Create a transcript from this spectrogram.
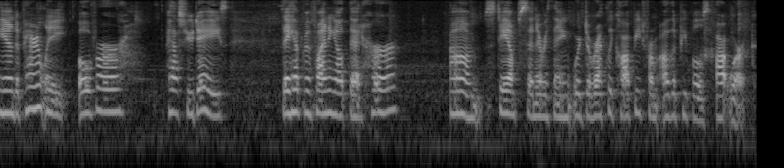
And apparently over past few days, they have been finding out that her um, stamps and everything were directly copied from other people's artwork.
